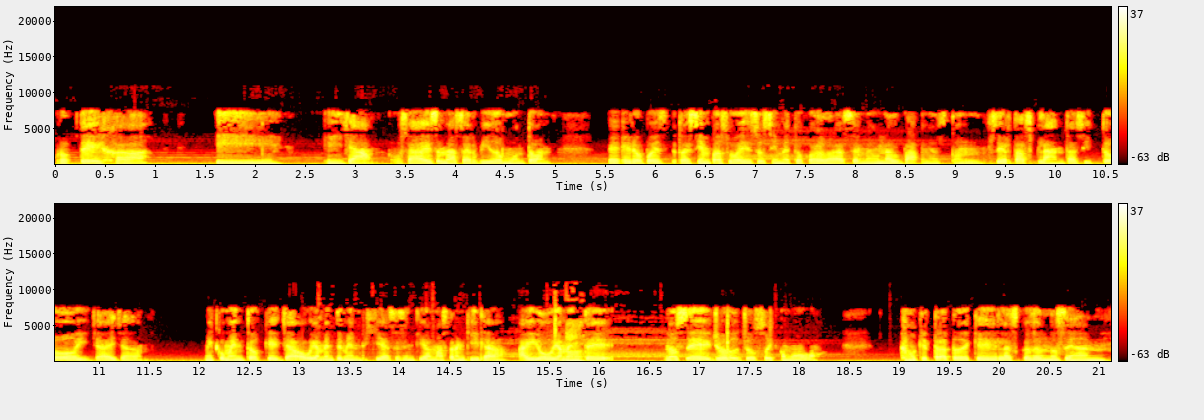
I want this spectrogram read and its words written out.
proteja y y ya, o sea, eso me ha servido un montón. Pero pues recién pasó eso, sí me tocó hacerme unos baños con ciertas plantas y todo y ya ella me comentó que ya obviamente mi energía se sentía más tranquila. Ahí obviamente, no sé, yo, yo soy como, como que trato de que las cosas no sean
